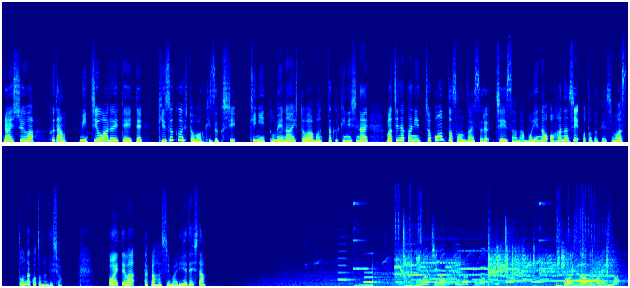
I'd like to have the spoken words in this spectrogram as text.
来週は普段道を歩いていて気づく人は気づくし気に留めない人は全く気にしない。街中にちょこんと存在する小さな森のお話お届けします。どんなことなんでしょう？お相手は高橋真理恵でした。命の森。の木の森。 Voice of Forest。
